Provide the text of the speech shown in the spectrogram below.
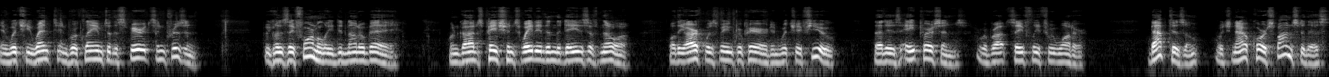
in which he went and proclaimed to the spirits in prison, because they formerly did not obey, when God's patience waited in the days of Noah, while the ark was being prepared, in which a few, that is, eight persons, were brought safely through water. Baptism, which now corresponds to this,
